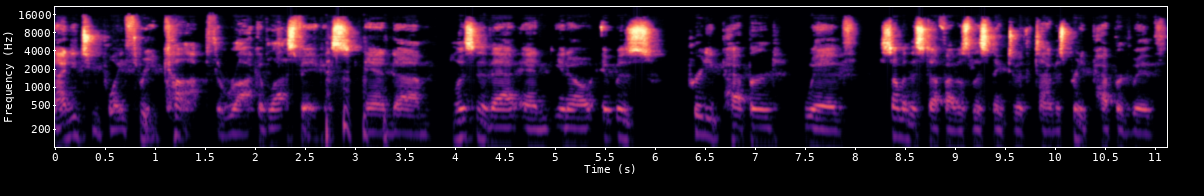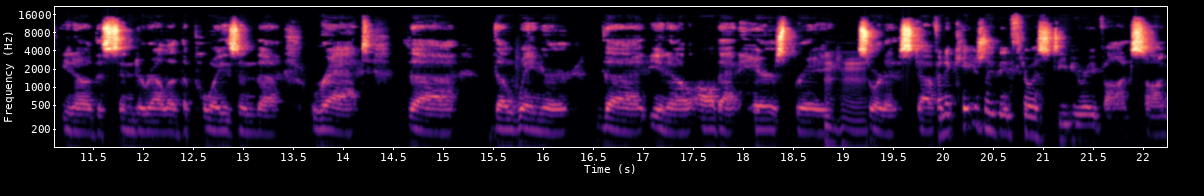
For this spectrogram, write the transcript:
92.3 KOMP, the Rock of Las Vegas, and um, listened to that, and you know it was pretty peppered with some of the stuff I was listening to at the time. Was pretty peppered with, you know, the Cinderella, the Poison, the Rat, the the Winger, the you know all that hairspray Mhm. sort of stuff, and occasionally they'd throw a Stevie Ray Vaughan song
